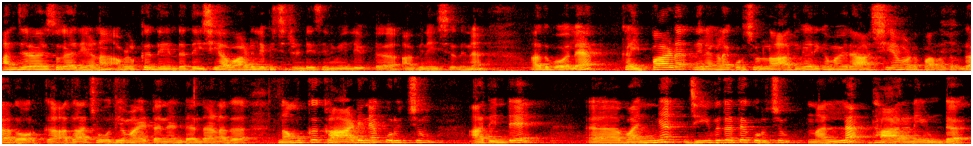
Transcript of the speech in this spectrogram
അഞ്ചര വയസ്സുകാരിയാണ്. അവൾക്ക് എന്ത് ചെയ്യുന്നുണ്ട് ദേശീയ അവാർഡ് ലഭിച്ചിട്ടുണ്ട് ഈ സിനിമയിൽ അഭിനയിച്ചതിന്. അതുപോലെ കൈപ്പാട് നിലങ്ങളെക്കുറിച്ചുള്ള ആധികാരികമായ ഒരു ആശയം അവിടെ പറഞ്ഞിട്ടുണ്ട്. അത് ഓർക്കുക. അത് ആ ചോദ്യമായിട്ട് തന്നെ ഉണ്ട്. എന്താണത്? നമുക്ക് കാടിനെ കുറിച്ചും അതിന്റെ വന്യ ജീവിതത്തെക്കുറിച്ചും നല്ല ധാരണയുണ്ട്.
